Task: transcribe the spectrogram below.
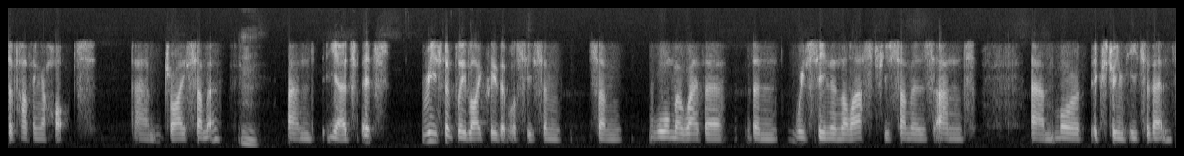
of having a hot, um, dry summer. Mm. And yeah, it's it's reasonably likely that we'll see some some warmer weather than we've seen in the last few summers and um, more extreme heat events.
